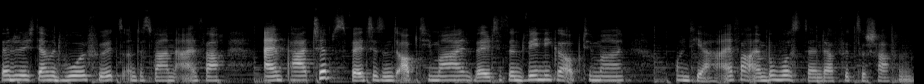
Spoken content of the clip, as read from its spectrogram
wenn du dich damit wohlfühlst. Und das waren einfach ein paar Tipps, welche sind optimal, welche sind weniger optimal. Und ja, einfach ein Bewusstsein dafür zu schaffen.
